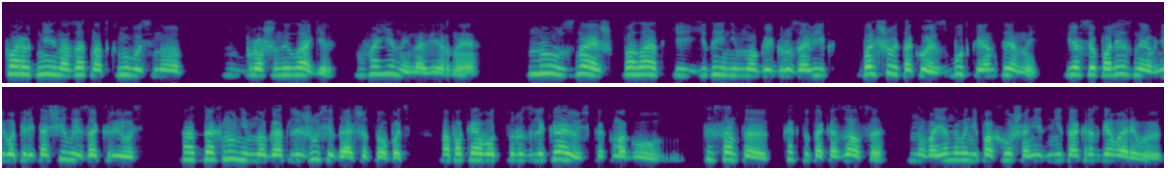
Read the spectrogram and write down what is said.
«Пару дней назад наткнулась на брошенный лагерь, военный, наверное. Ну, знаешь, палатки, еды немного и грузовик, большой такой, с будкой антенной. Я все полезное в него перетащила и закрылась. Отдохну немного, отлежусь и дальше топать. А пока вот развлекаюсь, как могу. Ты сам-то как тут оказался? На военного не похож, они не так разговаривают.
